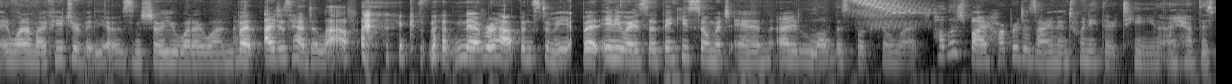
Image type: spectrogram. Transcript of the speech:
in one of my future videos and show you what I won. But I just had to laugh because that never happens to me. But anyway, so thank you so much, Anne. I love this book so much. Published by Harper Design in 2013, I have this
